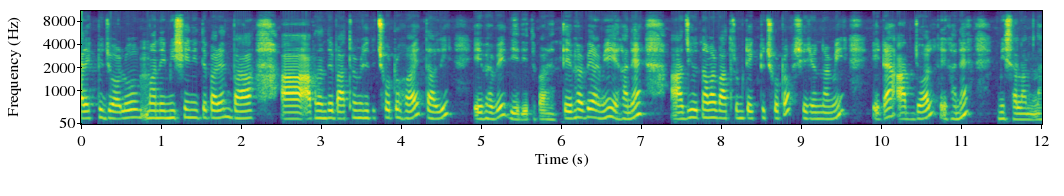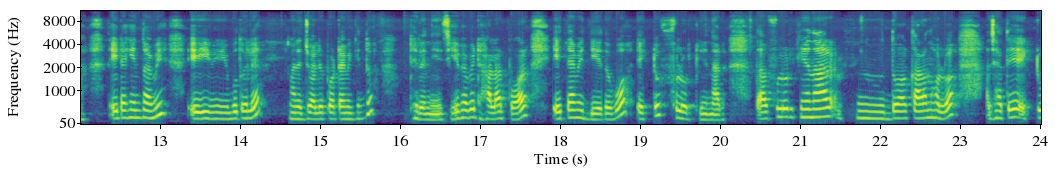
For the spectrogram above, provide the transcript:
আরেকটু জলও মানে মিশিয়ে নিতে পারেন বা আপনাদের বাথরুমে যদি ছোটো হয় তাহলে এইভাবেই দিয়ে দিতে পারেন। তো এভাবে আমি এখানে যেহেতু আমার বাথরুমটা একটু ছোট সেই জন্য আমি এটা আর জল এখানে মিশালাম না। এটা কিন্তু আমি এই বোতলে মানে জলের পটে আমি কিন্তু ঢেলে নিয়েছি। এভাবে ঢালার পর এতে আমি দিয়ে দেবো একটু ফ্লোর ক্লিনার তা ফ্লোর ক্লিনার দেওয়ার কারণ হলো যাতে একটু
